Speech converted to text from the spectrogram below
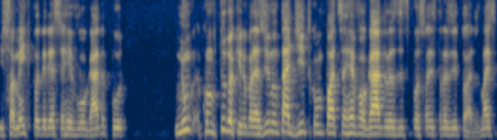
e somente poderia ser revogado por. Nunca, como tudo aqui no Brasil, não está dito como pode ser revogado nas disposições transitórias, mas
